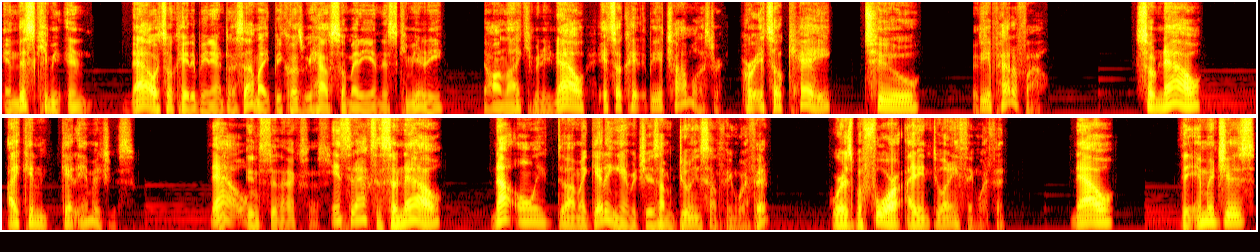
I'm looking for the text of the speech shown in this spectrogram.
In this community, now it's okay to be an anti Semite because we have so many in this community, the online community. Now it's okay to be a child molester or it's okay to be a pedophile. So now I can get images. Now, instant access. instant access. So now, not only am I getting images, I'm doing something with it. Whereas before, I didn't do anything with it. Now, the images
